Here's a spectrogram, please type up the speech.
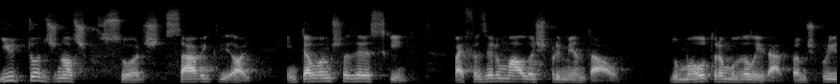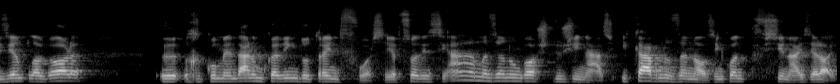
E todos os nossos professores sabem que, olha, então vamos fazer a seguinte: vai fazer uma aula experimental de uma outra modalidade. Vamos, por exemplo, agora eh, recomendar um bocadinho do treino de força. E a pessoa diz assim: Ah, mas eu não gosto do ginásio. E cabe-nos a nós, enquanto profissionais, dizer: olha,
